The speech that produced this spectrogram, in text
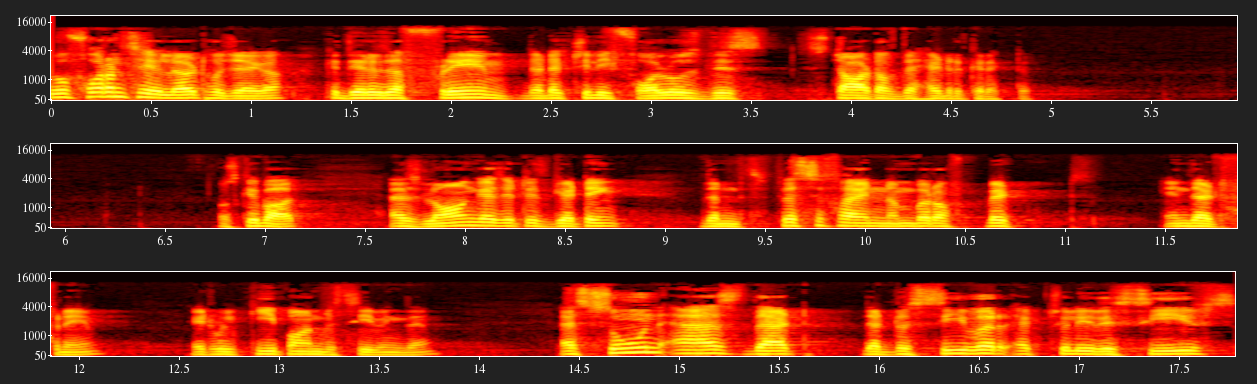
تو وہ فوراً سے الرٹ ہو جائے گا کہ there is a frame that actually follows this start of the header character اس کے بعد as long as it is getting the specified number of bit in that frame it will keep on receiving them as soon as that that receiver actually receives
